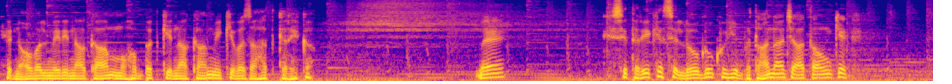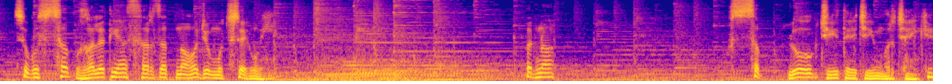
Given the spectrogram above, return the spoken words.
ये नॉवल मेरी नाकाम मोहब्बत की नाकामी की वजाहत करेगा। मैं किसी तरीके से लोगों को ये बताना चाहता हूँ कि वो सब गलतियाँ सरजत ना हो जो मुझसे हुई। वरना सब लोग जीते जी मर जाएँगे।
